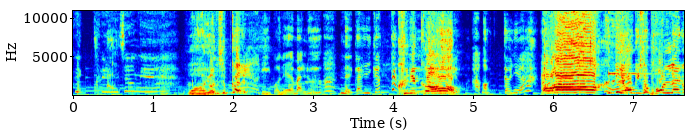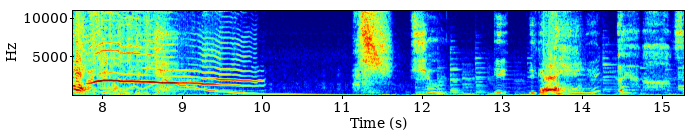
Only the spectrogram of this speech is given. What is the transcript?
굉장해. 와 연습까지 이번에야말로 내가 이겼다. 그니까 어떠냐? 아 근데 여기서 벌레가 맛이 너무 재밌다. 슈 이, 이게 아. 뭐니? 스,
